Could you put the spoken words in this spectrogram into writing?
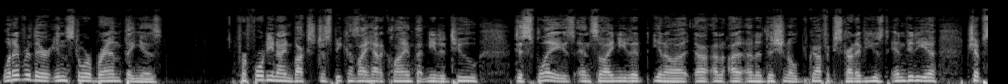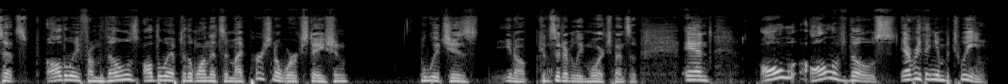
whatever their in-store brand thing is for 49 bucks just because I had a client that needed two displays. And so I needed, you know, a, a, an additional graphics card. I've used NVIDIA chipsets all the way from those all the way up to the one that's in my personal workstation, which is, you know, considerably more expensive. And all, all of those, everything in between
